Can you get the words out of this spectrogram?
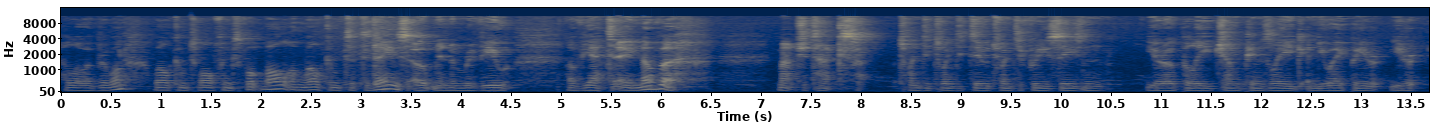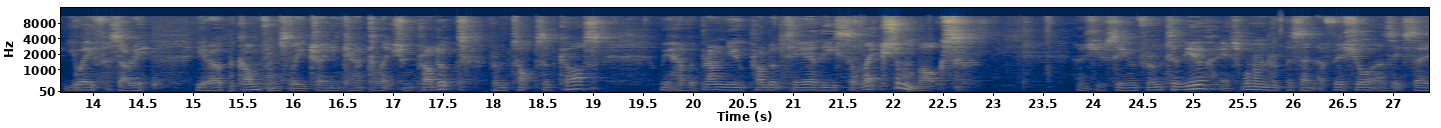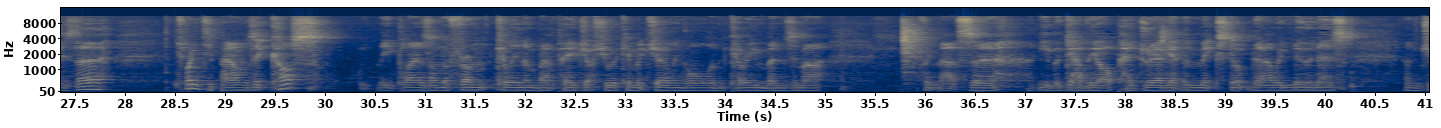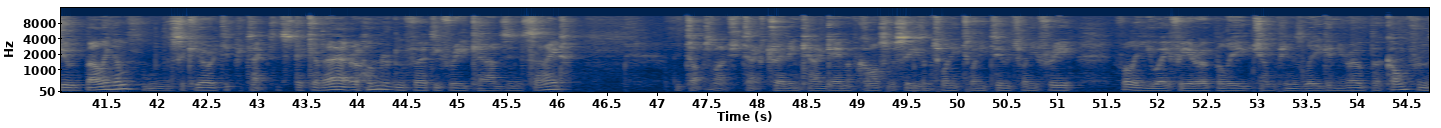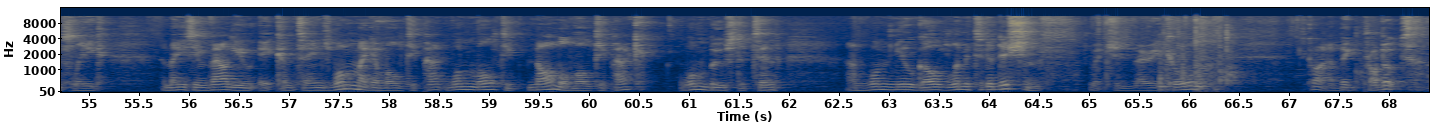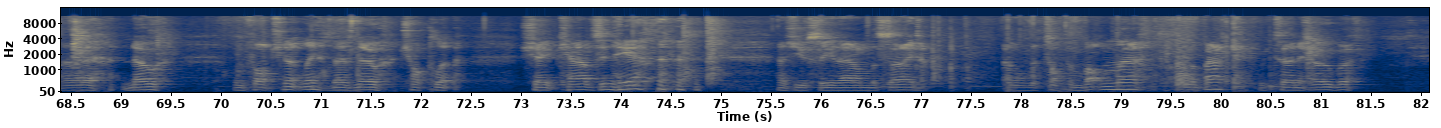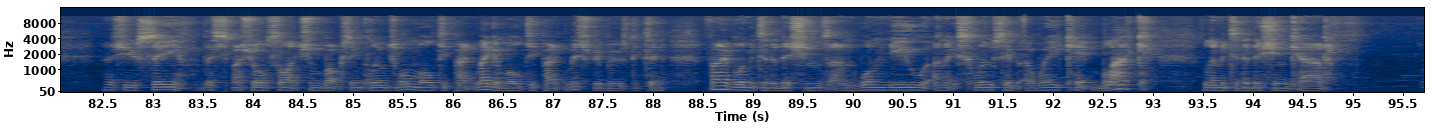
Hello everyone, welcome to All Things Football and welcome to today's opening and review of yet another Match Attax 2022-23 season Europa League, Champions League and UEFA, UEFA sorry, Europa Conference League trading card collection product from Topps of course. We have a brand new product here, the selection box. As you see in front of you, it's 100% official as it says there. £20 it costs. The players on the front, Kylian Mbappe, Joshua Kimmich, Erling Haaland, Karim Benzema. I think that's uh, either or Pedri, I get them mixed up, Darwin Nunez and Jude Bellingham with the security protected sticker there. 133 cards inside. The Topps Match Attax trading card game of course for season 2022-23 for the UEFA Europa League, Champions League and Europa Conference League. Amazing value, it contains one mega multi-pack, one multi normal multi-pack, one booster tin and one new gold limited edition, which is very cool. It's quite a big product. Uh, no, unfortunately, there's no chocolate shaped cards in here. As you see there on the side, along the top and bottom there, on the back, we turn it over, as you see, this special selection box includes one multi-pack, mega multi-pack, mystery booster tin, five limited editions and one new and exclusive away kit black limited edition card.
